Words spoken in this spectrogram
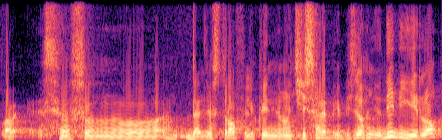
vabbè, sono dagli astrofili quindi non ci sarebbe bisogno di dirlo,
